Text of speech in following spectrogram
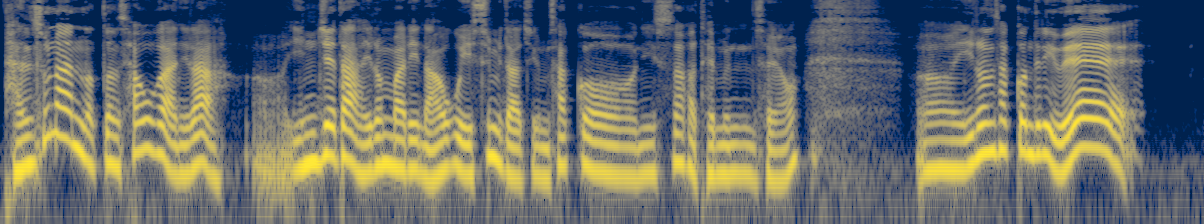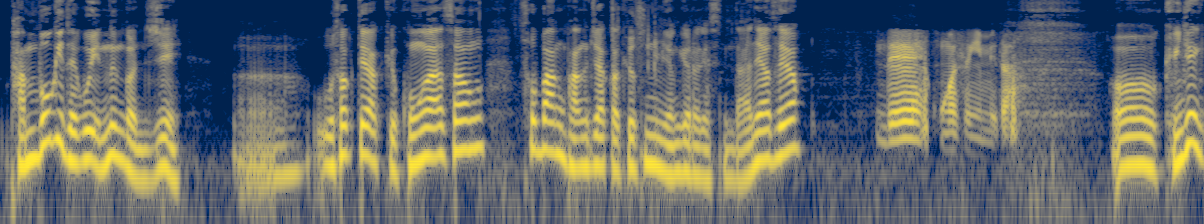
단순한 어떤 사고가 아니라 어, 인재다 이런 말이 나오고 있습니다. 지금 사건이 수사가 되면서요. 어, 이런 사건들이 왜 반복이 되고 있는 건지 어, 우석대학교 공화성 소방방지학과 교수님 연결하겠습니다. 안녕하세요. 네, 공화성입니다. 어, 굉장히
